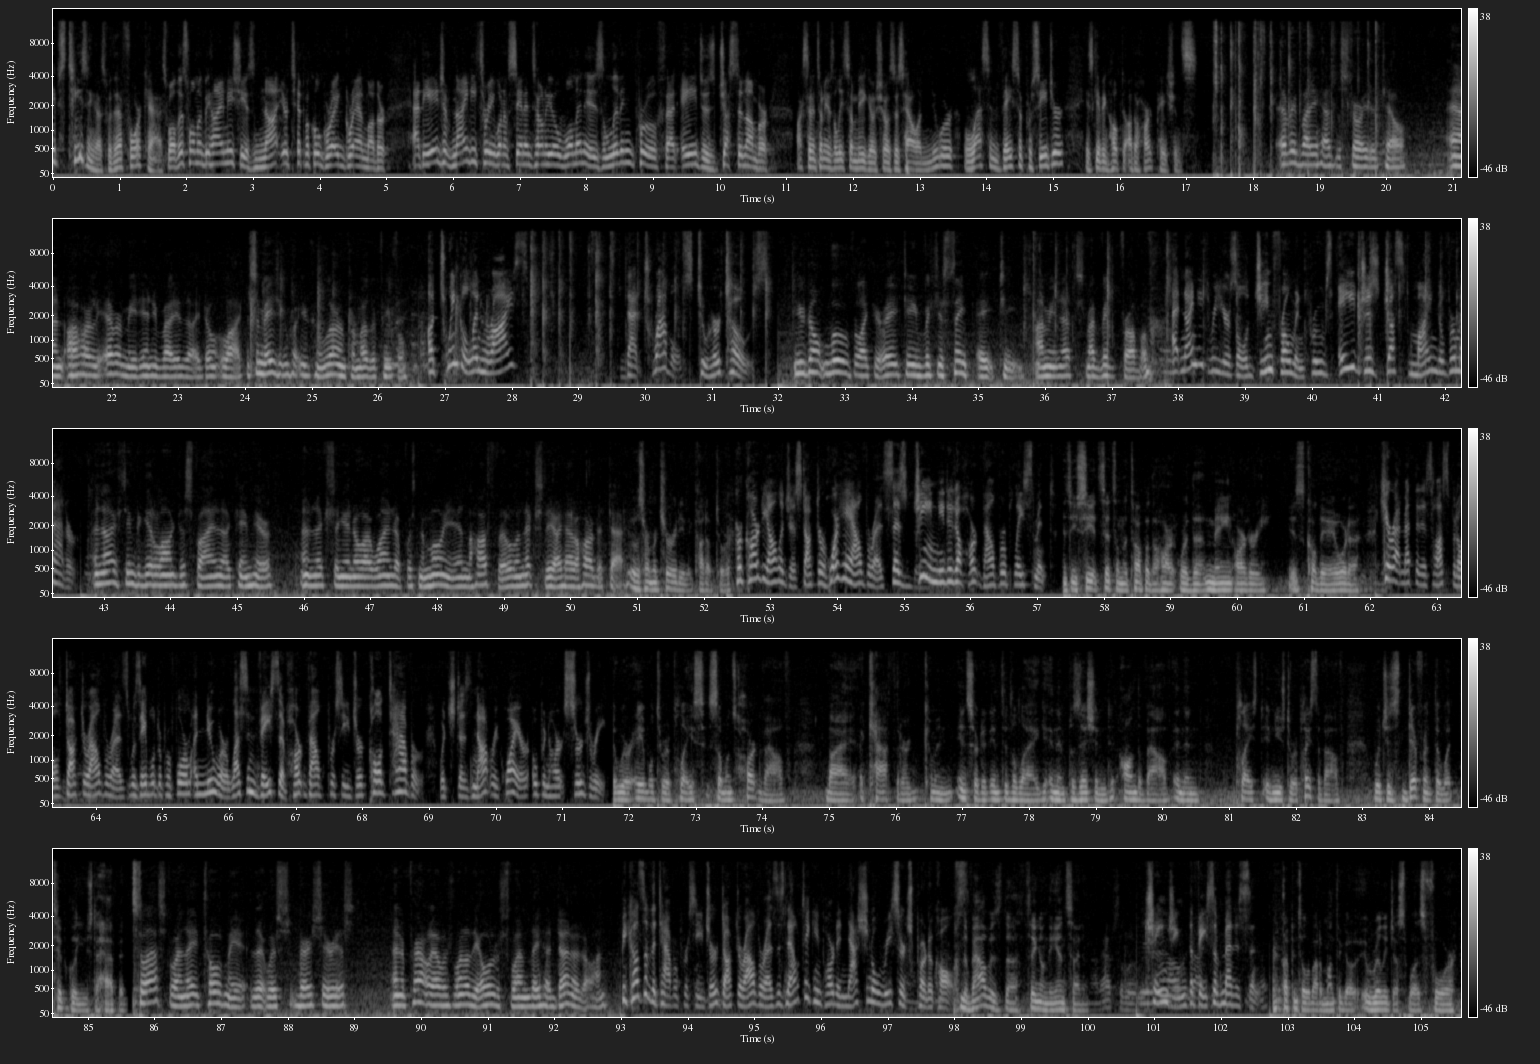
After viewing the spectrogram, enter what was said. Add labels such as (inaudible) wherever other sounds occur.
keeps teasing us with that forecast. Well, this woman behind me, she is not your typical great grandmother. At the age of 93, one of San Antonio woman is living proof that age is just a number. Fox San Antonio's Elisa Amigo shows us how a newer, less invasive procedure is giving hope to other heart patients. Everybody has a story to tell, and I hardly ever meet anybody that I don't like. It's amazing what you can learn from other people. A twinkle in her eyes that travels to her toes. You don't move like you're 18, but you think 18. I mean, that's my big problem. (laughs) At 93 years old, Jeanne Froman proves age is just mind over matter. And I seem to get along just fine. I came here, and next thing you know, I wind up with pneumonia in the hospital. The next day, I had a heart attack. It was her maturity that caught up to her. Her cardiologist, Dr. Jorge Alvarez, says Jeanne needed a heart valve replacement. As you see, it sits on the top of the heart where the main artery is called the aorta. Here at Methodist Hospital, Dr. Alvarez was able to perform a newer, less invasive heart valve procedure called TAVR, which does not require open heart surgery. We were able to replace someone's heart valve by a catheter coming inserted into the leg and then positioned on the valve and then placed and used to replace the valve, which is different than what typically used to happen. This last one, they told me that was very serious. And apparently I was one of the oldest ones they had done it on. Because of the TAVR procedure, Dr. Alvarez is now taking part in national research protocols. The valve is the thing on the inside. Absolutely. Changing the face of medicine. Up until about a month ago, it really just was for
